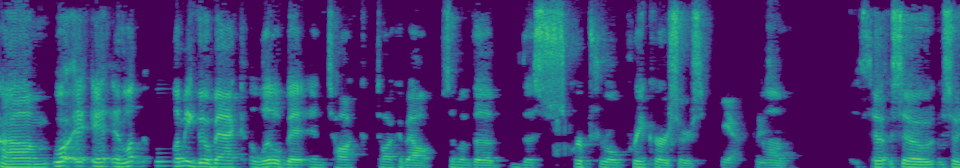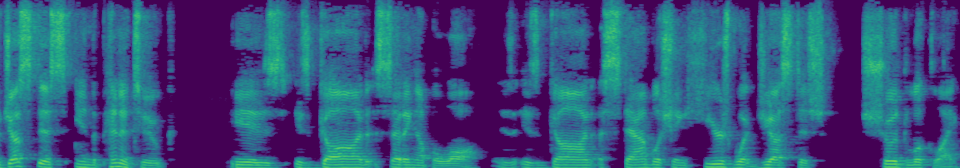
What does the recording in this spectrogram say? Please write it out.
Um, well, and, and let, let me go back a little bit and talk talk about some of the the scriptural precursors. Yeah. Um, so so so justice in the Pentateuch is is God setting up a law? Is is God establishing here's what justice should look like?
